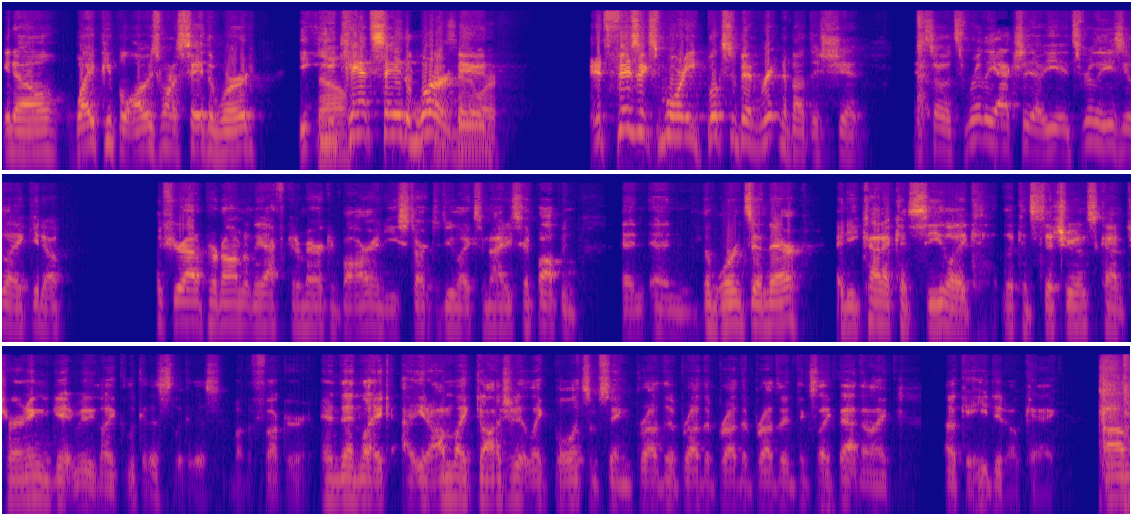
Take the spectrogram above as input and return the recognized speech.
you know white people always want to say the word. You, No. you can't say the word, Say the dude word. it's physics, Morty. Books have been written about this shit, and so it's really actually uh, it's really easy. Like you know, if you're at a predominantly African American bar and you start to do like some '90s hip hop and and and the words in there, and you kind of can see like the constituents kind of turning and getting really like, look at this, look at this motherfucker, and then like I- you know, I'm like dodging it like bullets. I'm saying brother, brother, brother, brother, and things like that. And they're like, okay, he did okay. Um,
